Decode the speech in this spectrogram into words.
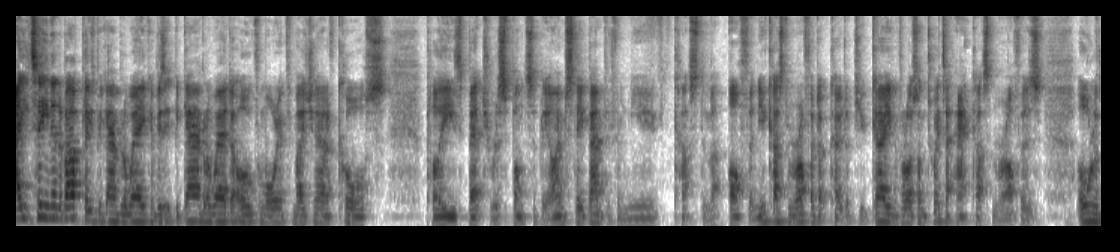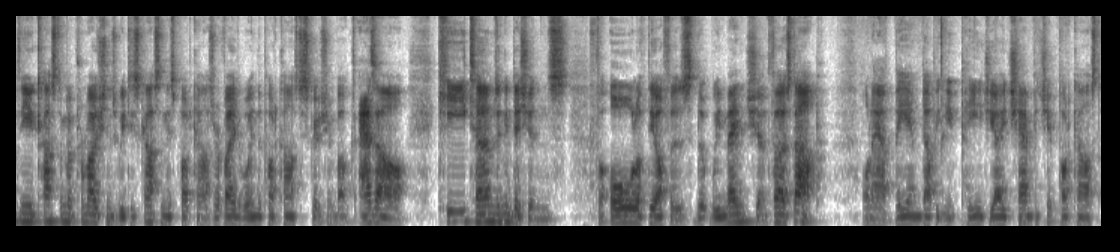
18 and above. Please be gamble aware. You can visit begambleaware.org for more information. And of course, please bet responsibly. I'm Steve Bamford from New Customer Offer. Newcustomeroffer.co.uk. You can follow us on Twitter at Customer Offers all of the new customer promotions we discuss in this podcast are available in the podcast description box, as are key terms and conditions for all of the offers that we mention. First up on our BMW PGA Championship podcast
